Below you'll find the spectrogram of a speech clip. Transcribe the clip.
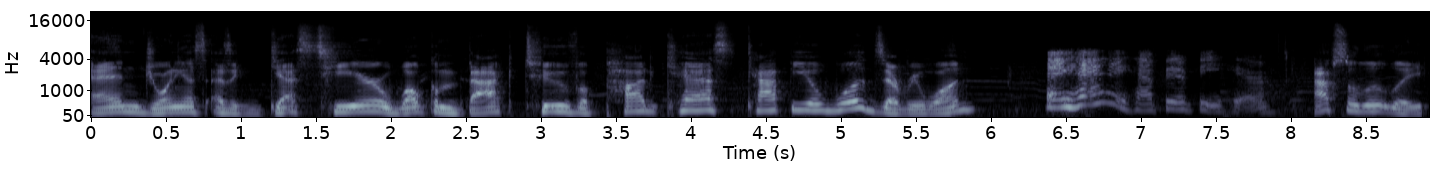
And joining us as a guest here, welcome back to the podcast, Kathia Woods, everyone. Hey, hey, happy to be here. Absolutely.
